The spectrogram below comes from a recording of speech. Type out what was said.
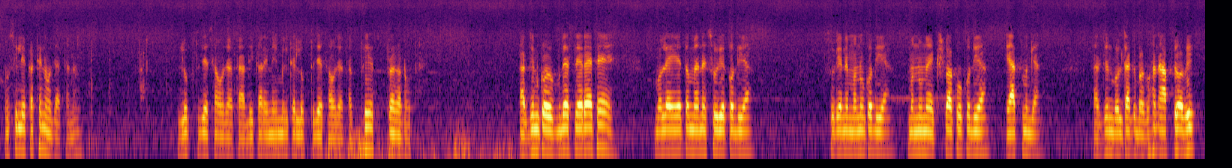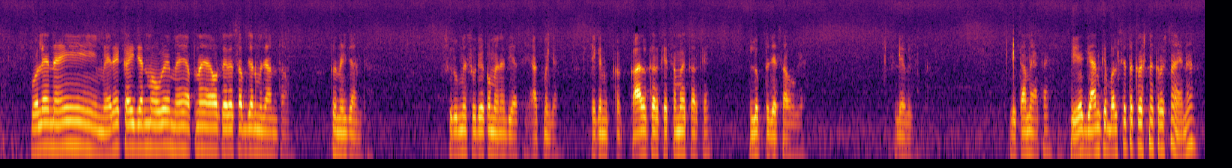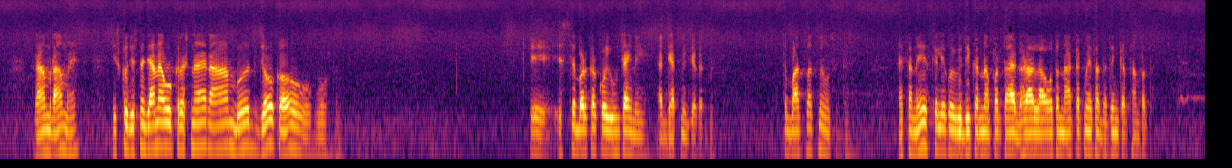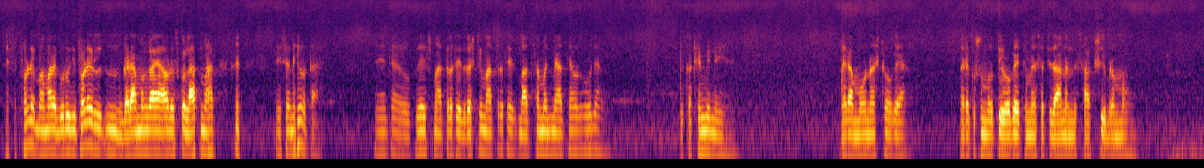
उसीलिए कठिन हो जाता ना। लुप्त जैसा हो जाता है अधिकारी नहीं मिलते, लुप्त जैसा हो जाता, फिर प्रकट होता है। अर्जुन को उपदेश दे रहे थे, बोले, ये तो मैंने सूर्य को दिया। सूर्य ने मनु को दिया, मनु ने इक्ष्वाकु को दिया, ये आत्मज्ञान। अर्जुन बोलता कि भगवान, आप तो अभी बोले, नहीं, मेरे कई जन्म हुए, मैं अपना और तेरे सब जन्म जानता हूँ। तो नहीं जानता। शुरू में सूर्य को मैंने दिया था, आत्मज्ञान। लेकिन काल करके, समय करके, लुप्त जैसा हो गया। इसलिए अभी गीता में आता है। ये ज्ञान के बल से तो कृष्ण कृष्ण है ना? राम राम है। इसको जिसने जाना, वो कृष्ण है। राम बुद्ध जो कहो, वो ये इससे बढ़कर कोई ऊंचाई नहीं है आध्यात्मिक जगत में। तो बात बात में हो सकता है। ऐसा नहीं इसके लिए कोई विधि करना पड़ता है, घड़ा लाओ तो नाटक में ऐसा धतिंग करना पड़ता है। ऐसा थोड़े, हमारे गुरु जी थोड़े घड़ा मंगाया और उसको लात मार। ऐसा नहीं होता है। तो उपदेश मात्र से, दृष्टि मात्र से बात समझ में आते हैं और हो जाएगा। कठिन भी नहीं है। मेरा मोह नष्ट हो गया। मेरे को स्मृति हो गई कि मैं सच्चिदानंद साक्षी ब्रह्म हूँ।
